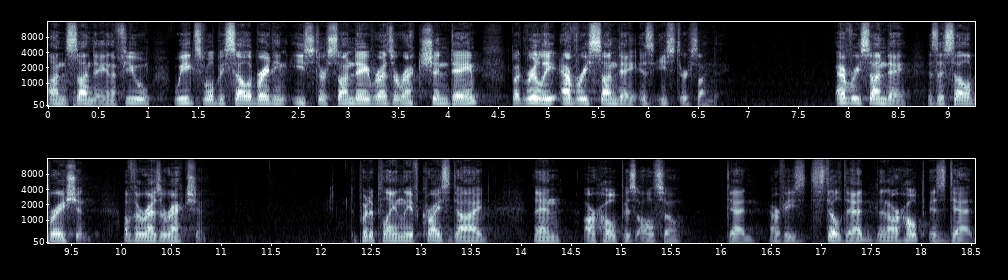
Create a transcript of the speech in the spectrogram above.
on Sunday. In a few weeks, we'll be celebrating Easter Sunday, Resurrection Day, but really every Sunday is Easter Sunday. Every Sunday is a celebration of the resurrection. To put it plainly, if Christ died, then our hope is also dead. Or if he's still dead, then our hope is dead.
